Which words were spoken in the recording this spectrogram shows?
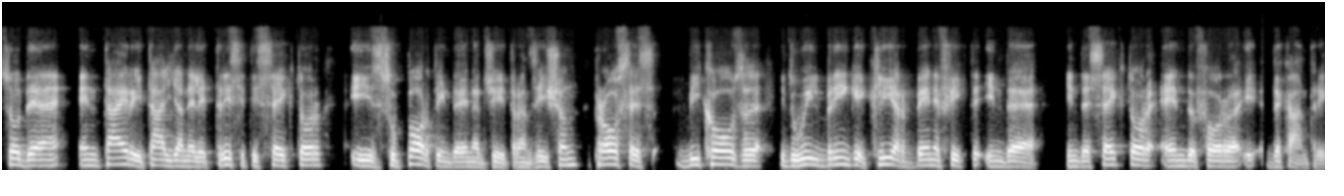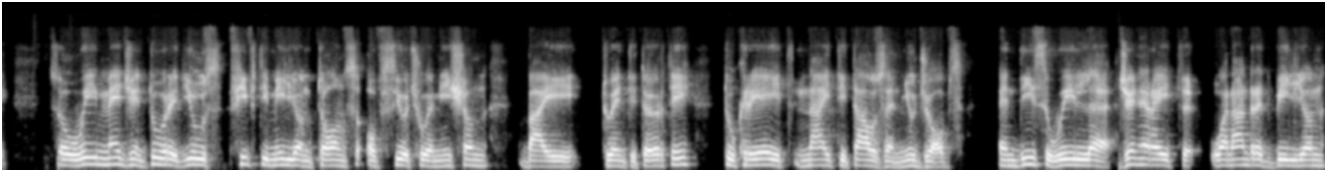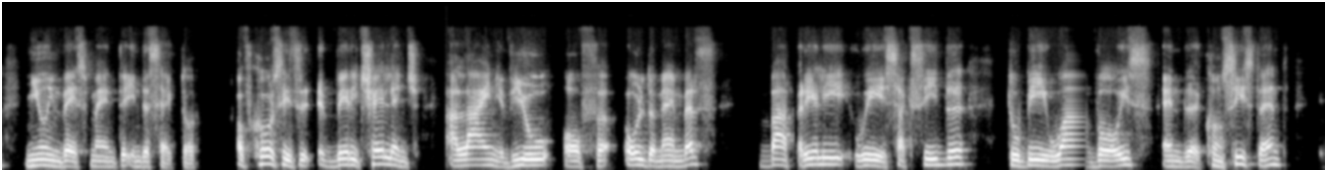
So the entire Italian electricity sector is supporting the energy transition process because uh, it will bring a clear benefit in the in the sector and for uh, the country. So we imagine to reduce 50 million tons of CO2 emission by 2030 to create 90,000 new jobs. And this will uh, generate 100 billion new investment in the sector. Of course, it's a very challenge align view of uh, all the members, but really we succeed to be one voice and uh, consistent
